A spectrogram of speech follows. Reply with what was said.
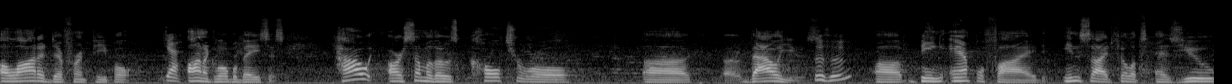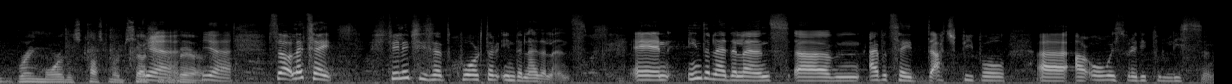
a lot of different people yeah. on a global basis. How are some of those cultural uh, uh values mm -hmm. being amplified inside Philips as you bring more of this customer obsession yeah, to bear? Yeah, so let's say Philips is headquartered in the Netherlands. And in the Netherlands, um, I would say Dutch people uh, are always ready to listen.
